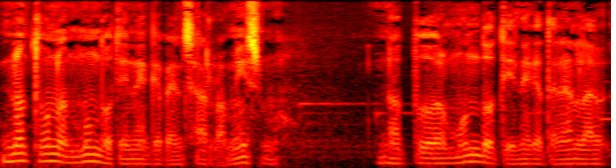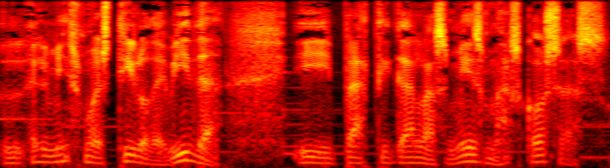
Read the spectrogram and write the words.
no todo el mundo tiene que pensar lo mismo. No todo el mundo tiene que tener el mismo estilo de vida y practicar las mismas cosas.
